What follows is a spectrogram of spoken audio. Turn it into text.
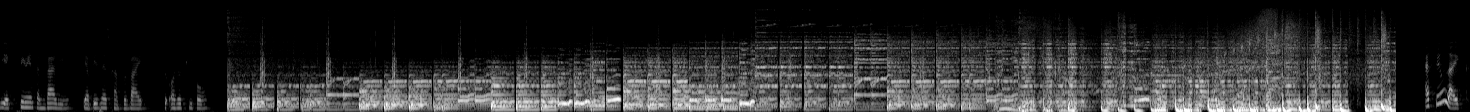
the experience and value their business can provide to other people. Like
